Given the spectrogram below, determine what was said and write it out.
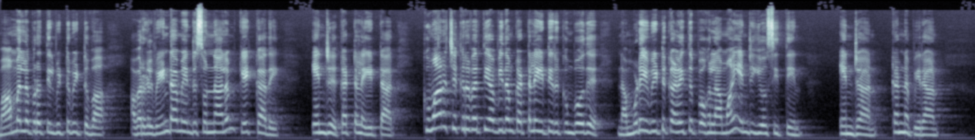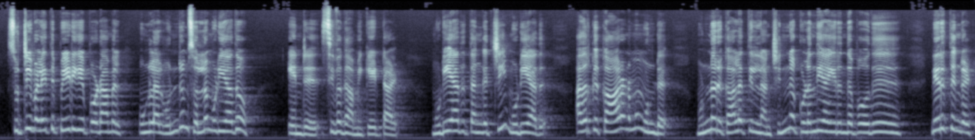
மாமல்லபுரத்தில் விட்டுவிட்டு வா. அவர்கள் வேண்டாம் என்று சொன்னாலும் கேட்காதே என்று கட்டளையிட்டார். குமார சக்கரவர்த்தி அவ்விதம் கட்டளையிட்டிருக்கும் போது நம்முடைய வீட்டுக்கு அழைத்து போகலாமா? என்று யோசித்தேன் என்றான் கண்ணபிரான். சுற்றி வளைத்து பீடிகை போடாமல் உங்களால் ஒன்றும் சொல்ல முடியாதோ? என்று சிவகாமி கேட்டாள். முடியாது தங்கச்சி முடியாது. அதற்கு காரணமும் உண்டு. முன்னொரு காலத்தில் நான் சின்ன குழந்தையாயிருந்த போது நிறுத்துங்கள்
